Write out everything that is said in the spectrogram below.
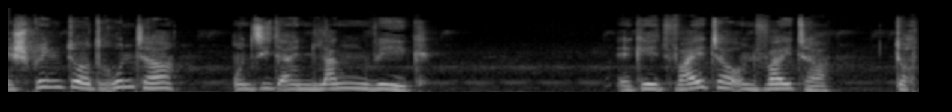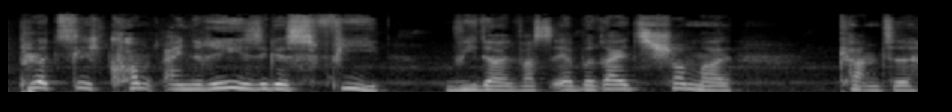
Er springt dort runter und sieht einen langen Weg. Er geht weiter und weiter, doch plötzlich kommt ein riesiges Vieh wieder, was er bereits schon mal kannte.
